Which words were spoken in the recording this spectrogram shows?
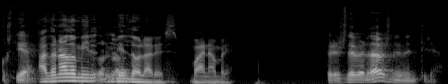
Hostia. ha donado mil, donado. mil dólares. Bueno, hombre. ¿Pero es de verdad o es de mentira?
